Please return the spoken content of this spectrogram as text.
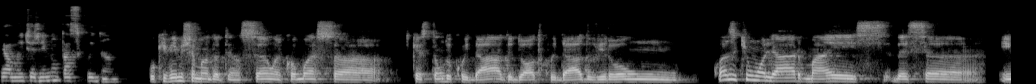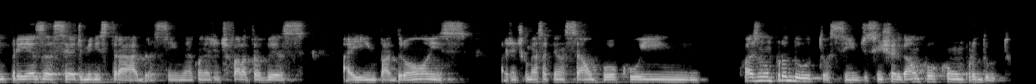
Realmente a gente não está se cuidando. O que vem me chamando a atenção é como essa questão do cuidado e do autocuidado virou um quase que um olhar mais dessa empresa ser administrada, assim, né? Quando a gente fala talvez aí em padrões, a gente começa a pensar um pouco em quase num produto, assim, de se enxergar um pouco como um produto.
